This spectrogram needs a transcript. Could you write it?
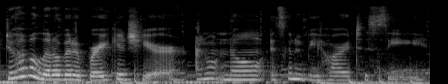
I do have a little bit of breakage here. I don't know, it's gonna be hard to see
